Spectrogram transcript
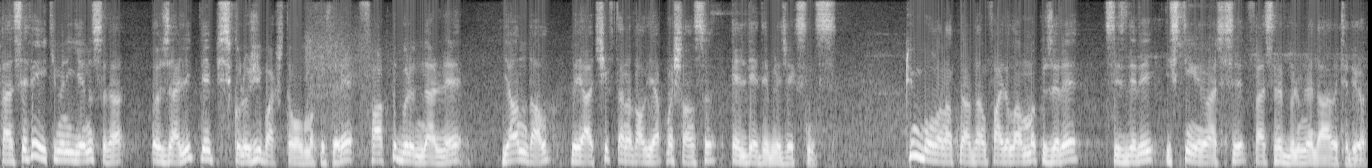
Felsefe eğitiminin yanı sıra özellikle psikoloji başta olmak üzere farklı bölümlerle yan dal veya çift ana dal yapma şansı elde edebileceksiniz. Tüm bu olanaklardan faydalanmak üzere sizleri İstinye Üniversitesi Felsefe Bölümüne davet ediyor.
